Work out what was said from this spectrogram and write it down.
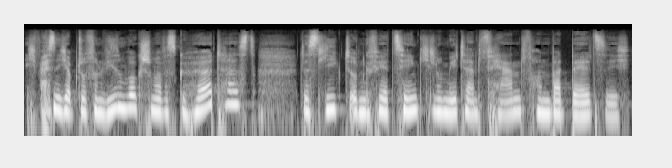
Ich weiß nicht, ob du von Wiesenburg schon mal was gehört hast. Das liegt ungefähr zehn Kilometer entfernt von Bad Belzig.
